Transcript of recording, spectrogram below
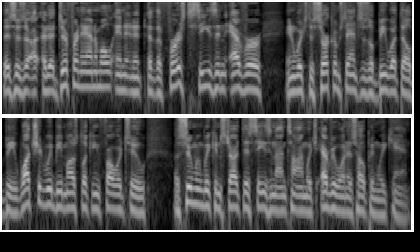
This is a, a different animal and, and the first season ever in which the circumstances will be what they'll be. What should we be most looking forward to, assuming we can start this season on time, which everyone is hoping we can?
